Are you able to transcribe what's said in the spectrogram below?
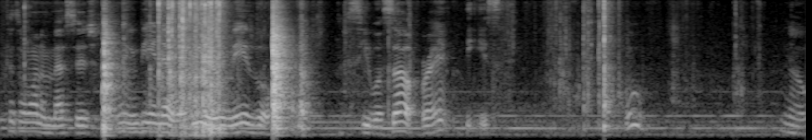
Because I want a message. I mean, being that we're here, we may as well see what's up, right? These. Ooh. No.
